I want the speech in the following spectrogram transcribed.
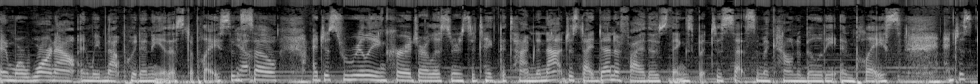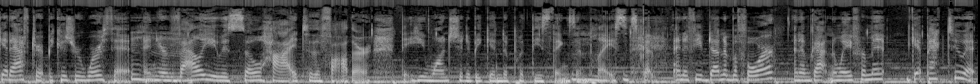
and we're worn out and we've not put any of this to place. And yep. so I just really encourage our listeners to take the time to not just identify those things, but to set some accountability in place and just get after it because you're worth it. Mm-hmm. And your mm-hmm. value is so high to the Father that He wants you to begin to put these things mm-hmm. in place. That's good. And if you've done it before and have gotten away from it, get back to it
